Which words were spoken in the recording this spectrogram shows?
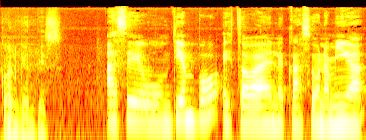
Con el que empieza. Hace un tiempo estaba en la casa de una amiga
